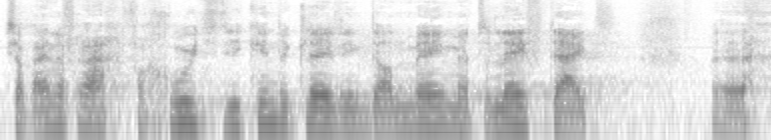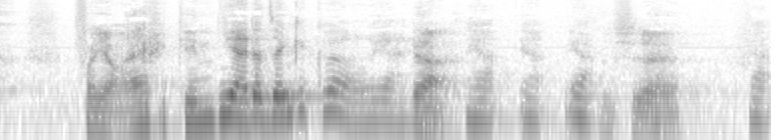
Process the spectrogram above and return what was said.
ik zou bijna vragen: van groeit die kinderkleding dan mee met de leeftijd van jouw eigen kind? ja, dat denk ik wel. Ja, Ja. ja, ja. Dus Ja.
